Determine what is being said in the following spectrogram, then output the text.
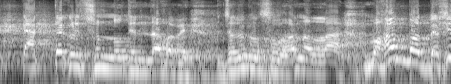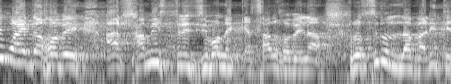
একটা একটা করে শূন্য জিন্দা হবে। যেরকম সুহান আল্লাহ মোহাম্মত বেশি পায়দা হবে, আর স্বামী স্ত্রীর জীবনে কেসাল হবে না। রসুল্লাহ বাড়িতে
